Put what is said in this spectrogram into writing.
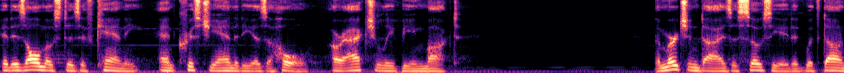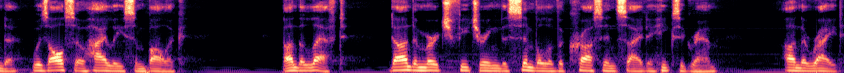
It is almost as if Kanye, and Christianity as a whole, are actually being mocked. The merchandise associated with Donda was also highly symbolic. On the left, Donda merch featuring the symbol of a cross inside a hexagram. On the right,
